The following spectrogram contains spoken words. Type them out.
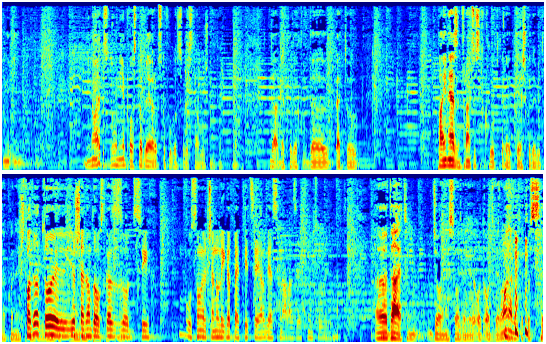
ni, imao epizodnu nije postao da je Evropskog fudbalskog establishmenta. Da, dakle, dakle, da, eto, pa i ne znam, francuski klub re- teško da bi tako nešto... Pa da, to je još jedan dokaz od svih uslovno rečeno Liga petice, jel, gdje se nalaze Francuzi. Uh, da, eto, Joey nas odvede od, od Verona, dakle to se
